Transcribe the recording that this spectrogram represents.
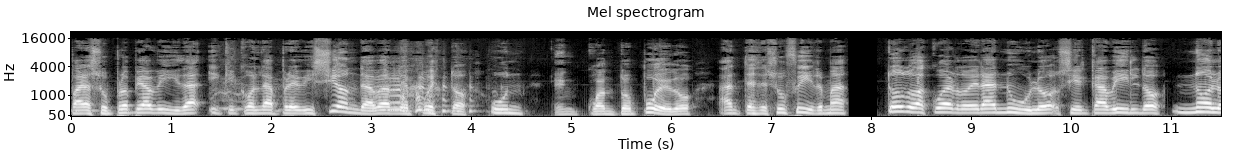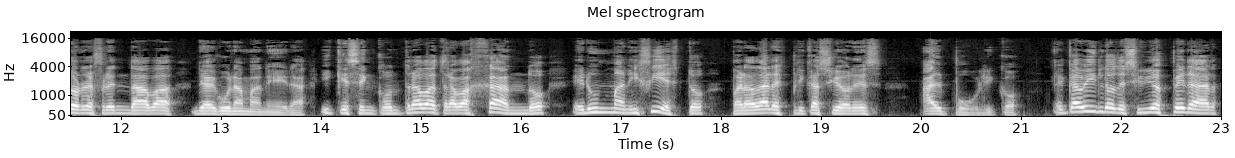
para su propia vida y que con la previsión de haberle puesto un en cuanto puedo antes de su firma, todo acuerdo era nulo si el cabildo no lo refrendaba de alguna manera, y que se encontraba trabajando en un manifiesto para dar explicaciones al público. El cabildo decidió esperar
